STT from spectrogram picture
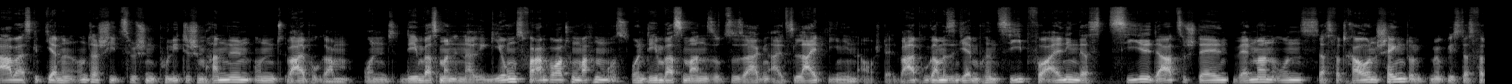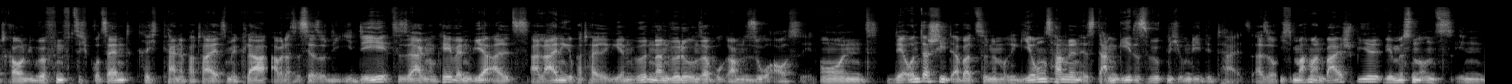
Aber es gibt ja einen Unterschied zwischen politischem Handeln und Wahlprogramm und dem, was man in der Regierungsverantwortung machen muss und dem, was man sozusagen als Leitlinien aufstellt. Wahlprogramme sind ja im Prinzip vor allen Dingen das Ziel darzustellen, wenn man uns das Vertrauen schenkt und möglichst das Vertrauen über 50 Prozent, kriegt keine Partei, ist mir klar, aber das ist ja so die Idee zu sagen, okay, wenn wir als alleinige Partei regieren würden, dann würde unser Programm so aussehen. Und der Unterschied aber zu einem Regierungshandeln ist, dann geht es wirklich um die Details. Also ich mache mal ein Beispiel. Wir müssen uns in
